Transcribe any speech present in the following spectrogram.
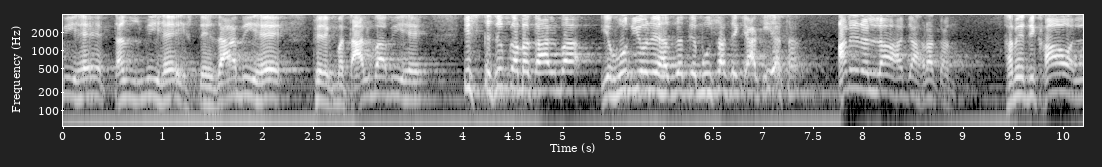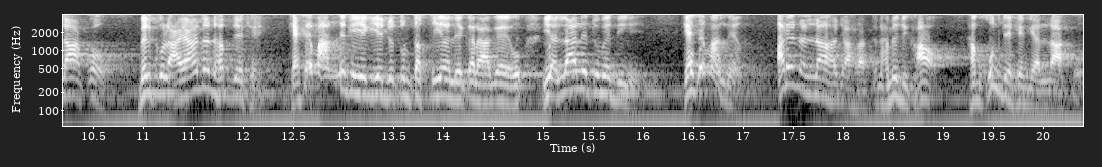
بھی ہے، طنز بھی ہے استحضاء بھی ہے، پھر ایک مطالبہ بھی ہے۔ اس قسم کا مطالبہ یہودیوں نے حضرت موسیٰ سے کیا کیا تھا؟ انن اللہ جہرتن، ہمیں دکھاؤ اللہ کو۔ بالکل آیانن ہم دیکھیں۔ کیسے مان لیں کہ یہ جو تم تختیاں لے کر آ گئے ہو، یہ اللہ نے تمہیں دیے۔ کیسے مان لیں ہم؟ ارن اللہ جہرتن، ہمیں دکھاؤ۔ ہم خود دیکھیں گے اللہ کو۔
